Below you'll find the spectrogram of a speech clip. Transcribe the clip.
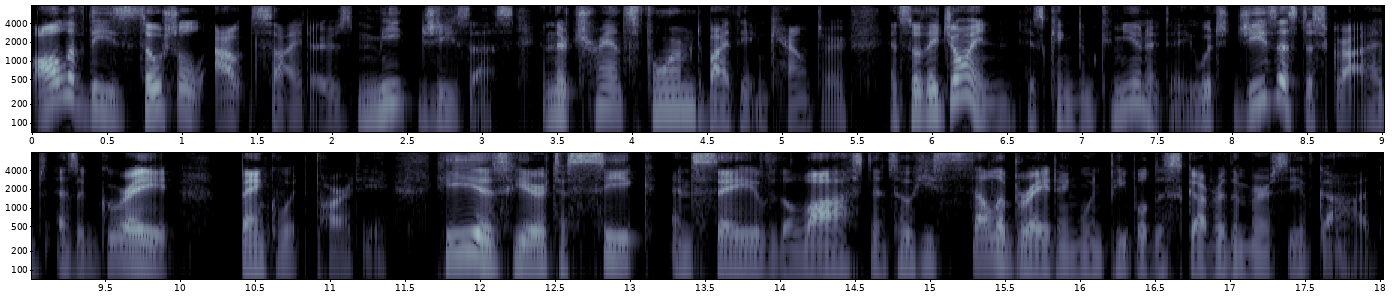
All of these social outsiders meet Jesus, and they're transformed by the encounter, and so they join his kingdom community, which Jesus describes as a great banquet party. He is here to seek and save the lost, and so he's celebrating when people discover the mercy of God.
